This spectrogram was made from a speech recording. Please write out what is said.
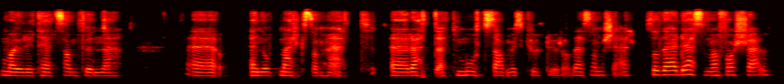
majoritetssamfundet eh, en uppmärksamhet eh, mot samisk kultur och det som sker. Så det är det som är skillnaden.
